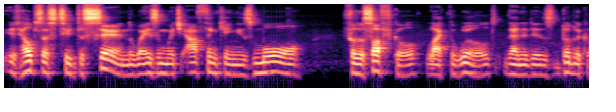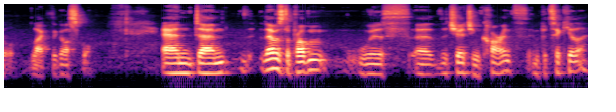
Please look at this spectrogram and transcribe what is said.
it helps us to discern the ways in which our thinking is more philosophical, like the world, than it is biblical, like the gospel. And um, th- that was the problem with uh, the church in Corinth in particular.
